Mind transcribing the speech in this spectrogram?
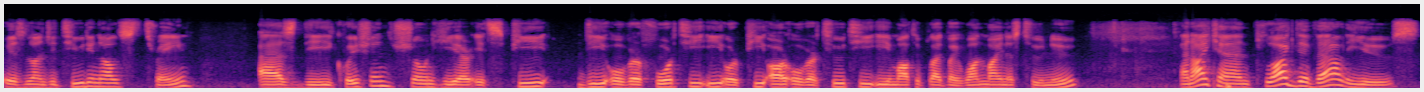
is longitudinal strain. As the equation shown here, it's p d over 4te or pr over 2te multiplied by 1 minus 2 nu. And I can plug the values.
